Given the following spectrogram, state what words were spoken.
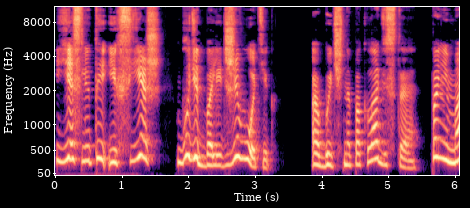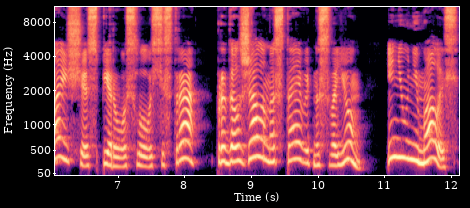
Если ты их съешь, будет болеть животик». Обычно покладистая, понимающая с первого слова сестра, продолжала настаивать на своем и не унималась,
